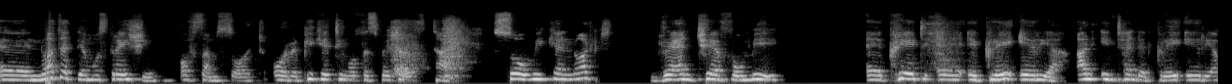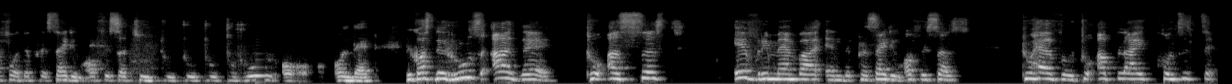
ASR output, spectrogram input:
uh, not a demonstration of some sort or a picketing of a special time. So we cannot then, Chair, for me, uh, create a, a, gray area, unintended gray area for the presiding officer to, to, to, to, to rule on that. Because the rules are there to assist every member and the presiding officers to have to apply consistent,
